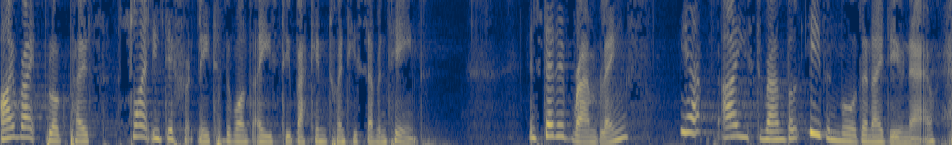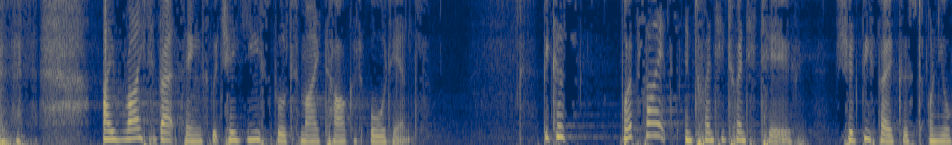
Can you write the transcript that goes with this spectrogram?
I write blog posts slightly differently to the ones I used to back in 2017. Instead of ramblings, yeah, I used to ramble even more than I do now. I write about things which are useful to my target audience. Because websites in 2022 should be focused on your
